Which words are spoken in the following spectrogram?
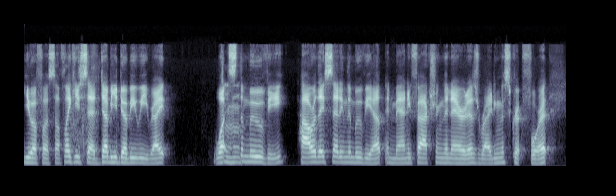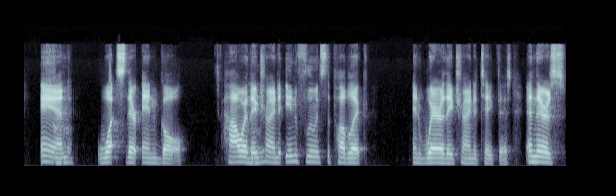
UFO stuff. Like you said, WWE, right? What's mm-hmm. the movie? How are they setting the movie up and manufacturing the narratives, writing the script for it? And mm-hmm. what's their end goal? How are mm-hmm. they trying to influence the public and where are they trying to take this? And there's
